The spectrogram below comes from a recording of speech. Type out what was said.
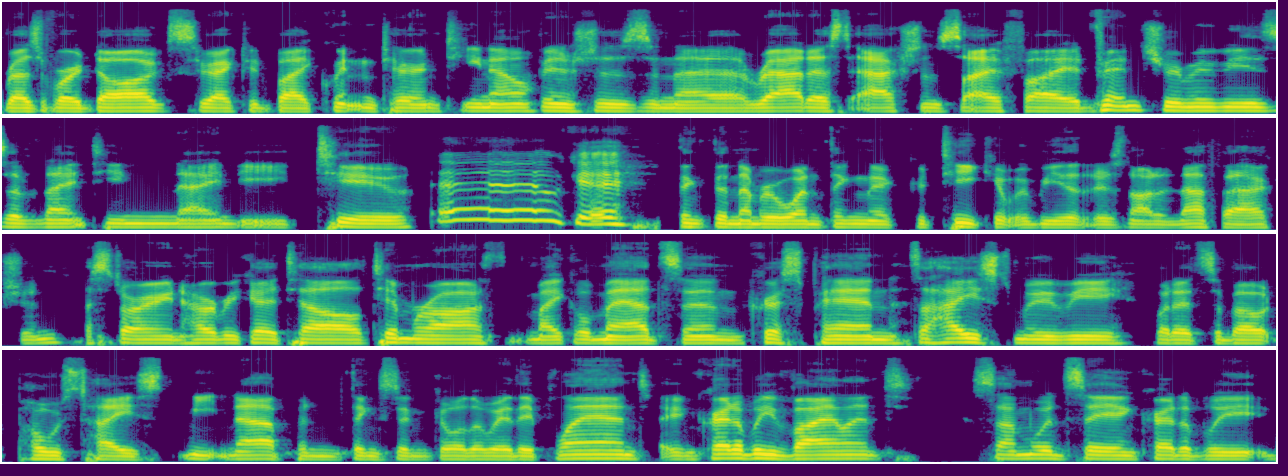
Reservoir Dogs, directed by Quentin Tarantino, finishes in the raddest action sci-fi adventure movies of 1992. Eh, okay. I think the number one thing to critique it would be that there's not enough action. Starring Harvey Keitel, Tim Roth, Michael Madsen, Chris Penn. It's a heist movie, but it's about post-heist meeting up and things didn't go the way they planned. Incredibly violent, some would say incredibly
